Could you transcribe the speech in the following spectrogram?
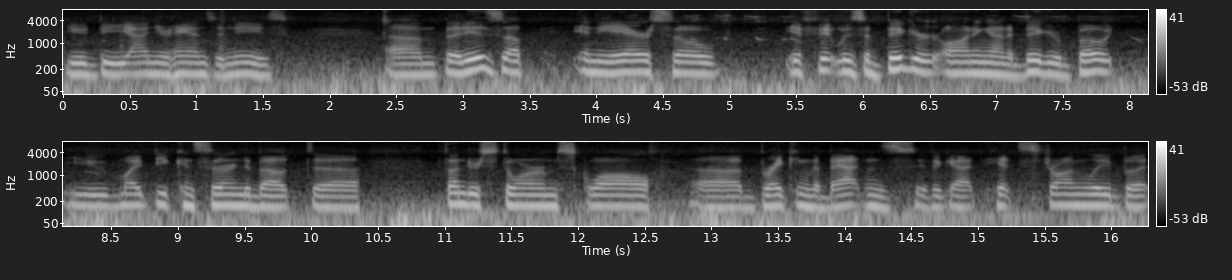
you'd be on your hands and knees. Um, but it is up in the air, so if it was a bigger awning on a bigger boat, you might be concerned about uh, thunderstorm, squall, uh, breaking the battens if it got hit strongly. But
